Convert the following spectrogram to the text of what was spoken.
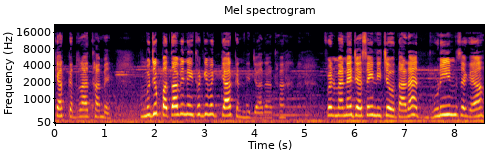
क्या कर रहा था मैं? मुझे पता भी नहीं था कि मैं क्या करने जा रहा था। फिर मैंने जैसे ही नीचे उतारा, धुड़ीम से गया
